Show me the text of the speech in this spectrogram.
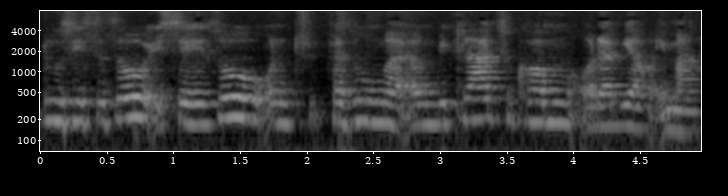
du siehst es so, ich sehe so und versuchen wir irgendwie klarzukommen oder wie auch immer.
